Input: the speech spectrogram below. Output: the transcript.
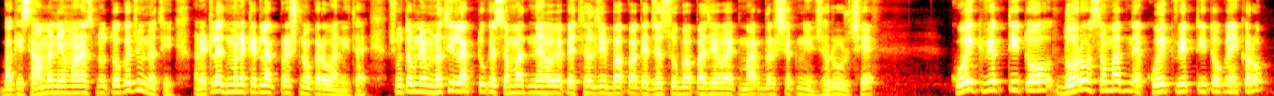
બાકી સામાન્ય માણસનું તો ગજું નથી. અને એટલે જ મને કેટલાક પ્રશ્નો કરવાની થાય. શું તમને એમ નથી લાગતું કે સમાજને હવે પેથલજી બાપા કે જસુ બાપા જેવા એક માર્ગદર્શકની જરૂર છે? કોઈક વ્યક્તિ તો દોરો સમાજને, કોઈક વ્યક્તિ તો કંઈ કરો.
